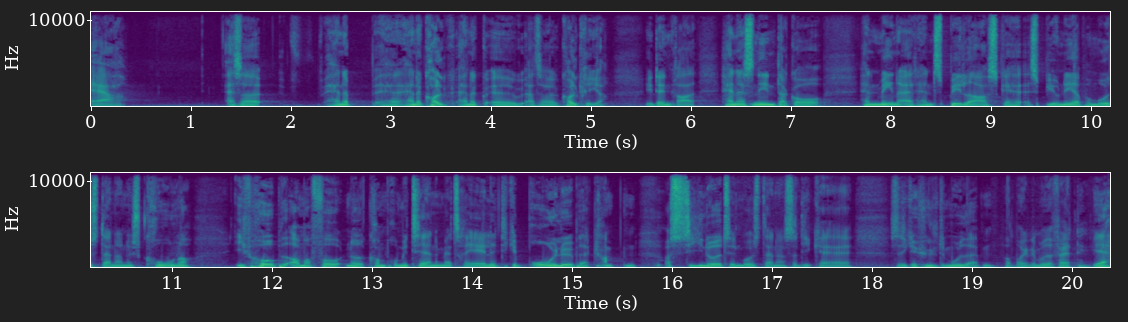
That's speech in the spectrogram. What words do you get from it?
er, altså, han er, han er, kold, han er øh, altså koldkriger i den grad. Han er sådan en, der går, han mener, at hans spillere skal spionere på modstandernes koner, i håbet om at få noget kompromitterende materiale, de kan bruge i løbet af kampen og sige noget til en modstander, så de kan, så de kan hylde dem ud af dem. Og bringe dem ud af fatning. Ja.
